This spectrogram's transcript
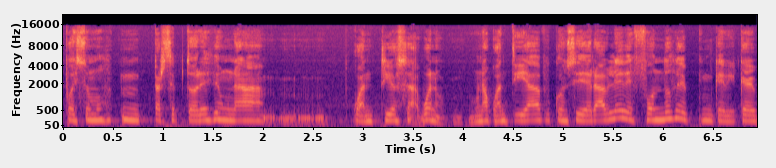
pues somos mm, perceptores de una cuantiosa, bueno, una cuantía considerable de fondos de, que, que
